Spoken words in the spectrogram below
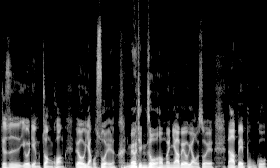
就是有一点状况，被我咬碎了。你没有听错哈，门牙被我咬碎了，那被补过，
